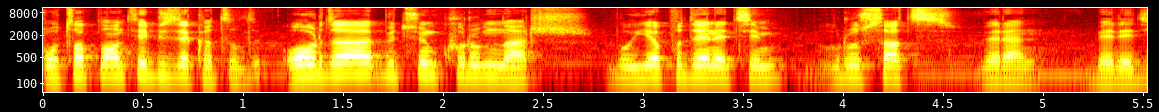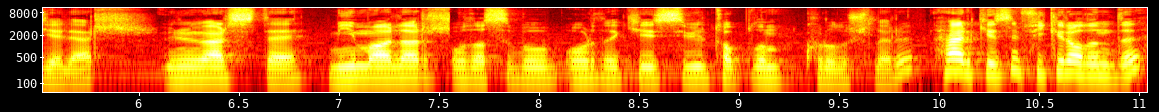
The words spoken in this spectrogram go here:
O toplantıya biz de katıldık. Orada bütün kurumlar, bu yapı denetim, ruhsat veren belediyeler, üniversite, mimarlar odası, bu oradaki sivil toplum kuruluşları. Herkesin fikir alındı.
